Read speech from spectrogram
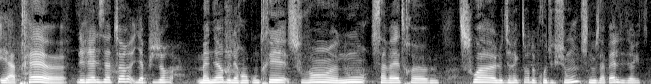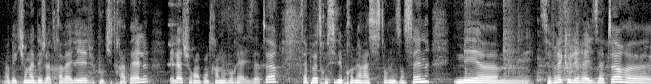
Et après, les réalisateurs, il y a plusieurs manières de les rencontrer. Souvent, nous, ça va être soit le directeur de production qui nous appelle, avec qui on a déjà travaillé, du coup qui te rappelle, et là tu rencontres un nouveau réalisateur. Ça peut être aussi les premiers assistants mise en scène, mais euh, c'est vrai que les réalisateurs, euh,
